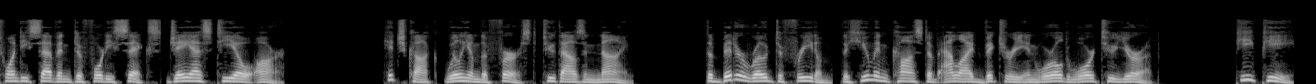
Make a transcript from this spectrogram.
27–46 JSTOR Hitchcock, William I 2009. The Bitter Road to Freedom, The Human Cost of Allied Victory in World War II Europe. pp.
